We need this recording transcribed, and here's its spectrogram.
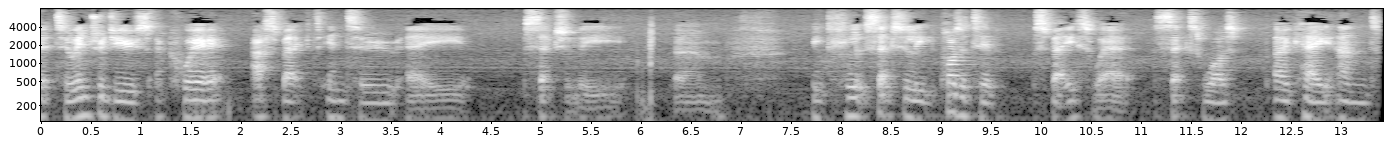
that to introduce a queer aspect into a sexually um, incl- sexually positive space where sex was okay and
